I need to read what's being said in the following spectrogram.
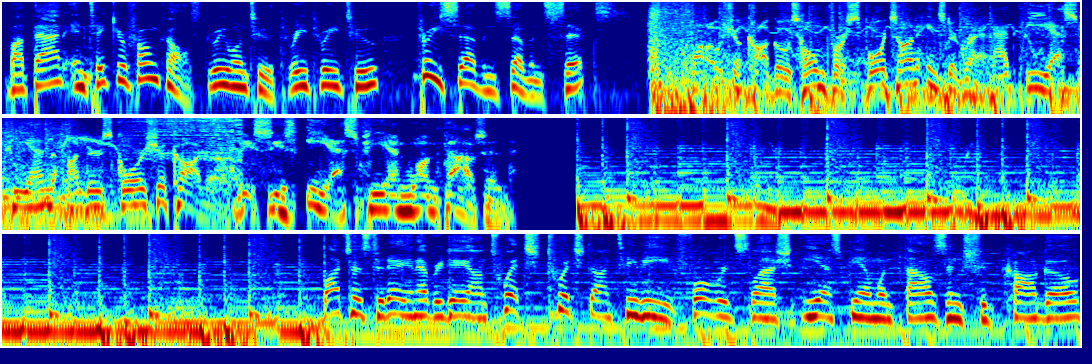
about that and take your phone calls 312-332-3776. Follow Chicago's Home for Sports on Instagram at ESPN underscore Chicago. This is ESPN 1000. Watch us today and every day on Twitch, twitch.tv forward slash ESPN 1000 Chicago.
